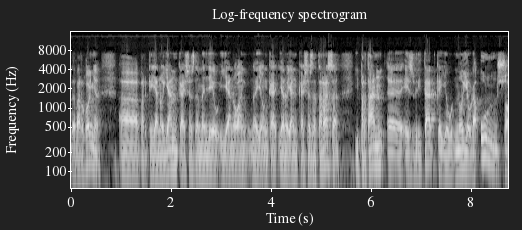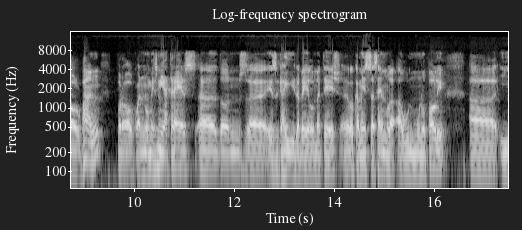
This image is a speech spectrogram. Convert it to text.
de vergonya, eh, perquè ja no hi han caixes de Manlleu i ja no, han, ja no hi ha caixes de Terrassa. I, per tant, eh, és veritat que hi ha, no hi haurà un sol banc, però quan només n'hi ha tres, eh, doncs eh, és gairebé el mateix, eh, el que més s'assembla a un monopoli, eh, i,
